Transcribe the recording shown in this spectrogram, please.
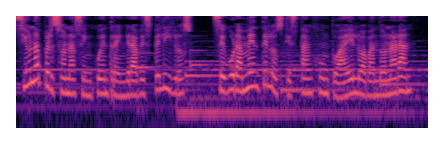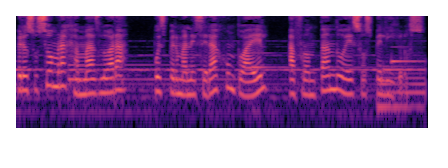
Si una persona se encuentra en graves peligros, seguramente los que están junto a él lo abandonarán, pero su sombra jamás lo hará, pues permanecerá junto a él, afrontando esos peligros.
